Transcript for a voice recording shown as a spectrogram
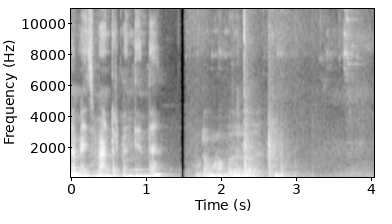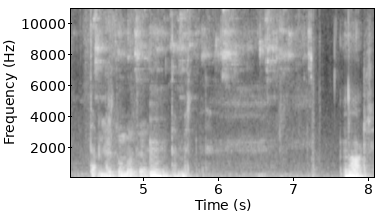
ನಮ್ಮ ಯಜಮಾನ್ರ ಬಂದಿಂದ. ಹ್ಞೂ ತಂಬರ್ತೀನಿ ನೋಡ್ರಿ.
